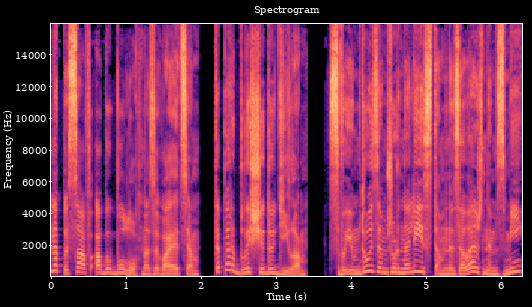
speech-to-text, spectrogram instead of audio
Написав, аби було, називається. Тепер ближче до діла. Своїм друзям-журналістам, незалежним ЗМІ,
